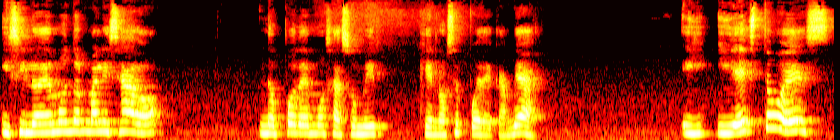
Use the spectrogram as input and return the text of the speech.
Y si lo hemos normalizado, no podemos asumir que no se puede cambiar. Y, esto es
